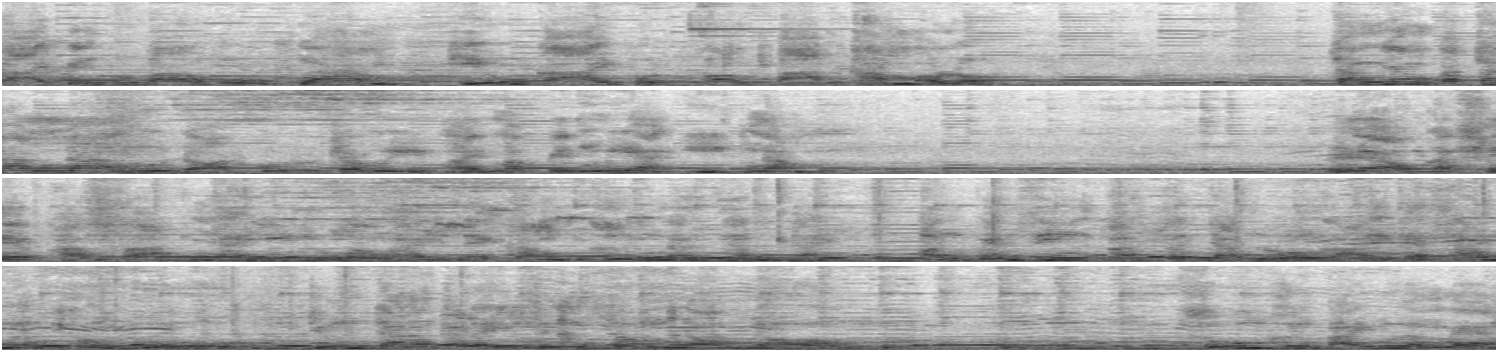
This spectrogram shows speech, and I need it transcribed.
กลายเป็นผู้เบาหูงาม ผิวกายพุทธทองปานคำเอาโลด ทั้งยังประท่านนางอุดรกุรชวีให้มาเป็นเมียอีกนำแล้วกระเสพภาษาทใหญ่หลวงให้ในคำคืนนั้นทันใดอันเป็นสิ่งอัศจรรย์หลวงหลายแก่เศร้าเมืองทุ่งกูจึงจางก็ได้ซึ้งส้มยองยองสูงขึ้นไปเมืองแม่น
